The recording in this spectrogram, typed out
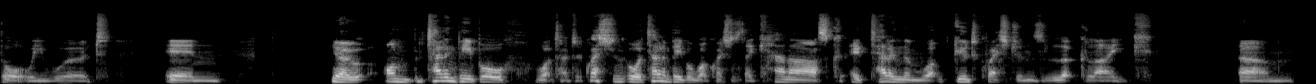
thought we would in you know, on telling people what types of questions, or telling people what questions they can ask, eh, telling them what good questions look like, um,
